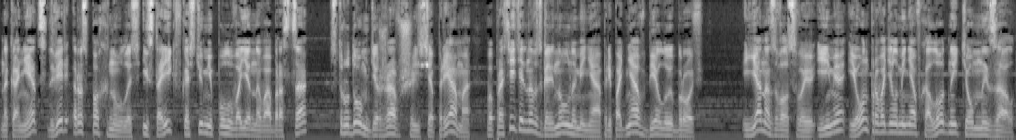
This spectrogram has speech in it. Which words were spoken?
Наконец, дверь распахнулась, и старик в костюме полувоенного образца, с трудом державшийся прямо, вопросительно взглянул на меня, приподняв белую бровь. Я назвал свое имя, и он проводил меня в холодный темный зал,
